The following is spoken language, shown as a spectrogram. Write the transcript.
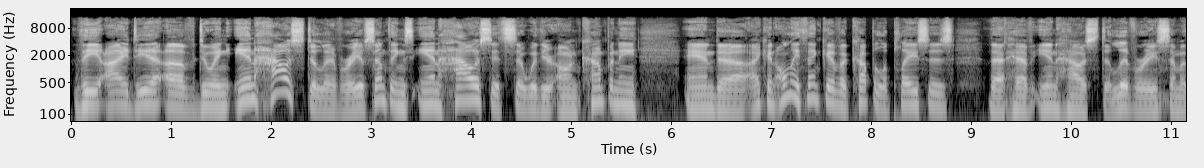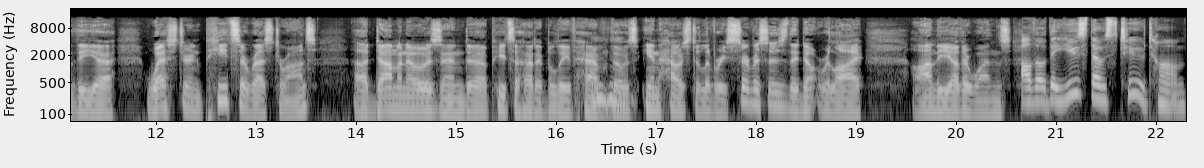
the idea of doing in house delivery. If something's in house, it's uh, with your own company. And uh, I can only think of a couple of places that have in house delivery. Some of the uh, Western pizza restaurants, uh, Domino's and uh, Pizza Hut, I believe, have mm -hmm. those in house delivery services. They don't rely on the other ones. Although they use those too, Tom.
